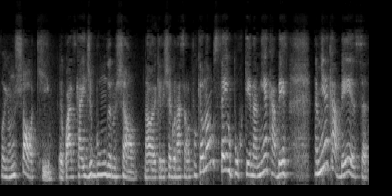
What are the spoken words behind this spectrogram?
Foi um choque. Eu quase caí de bunda no chão na hora que ele chegou na sala, porque eu não sei o porquê na minha cabeça. Na minha cabeça,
